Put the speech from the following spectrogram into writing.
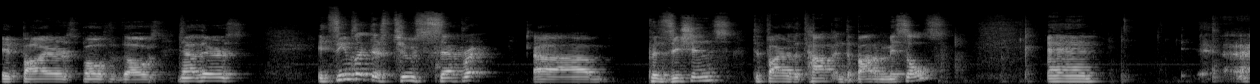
it fires both of those. Now there's it seems like there's two separate um, positions to fire the top and the bottom missiles. And uh,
